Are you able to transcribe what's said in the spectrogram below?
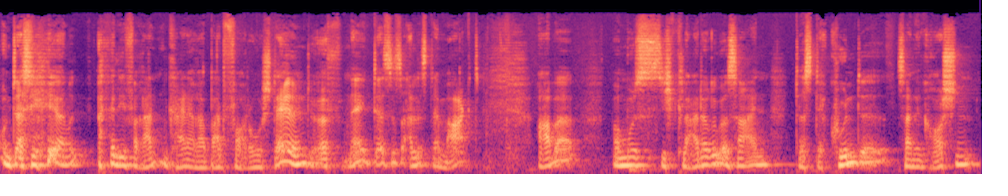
und dass sie ihren Lieferanten keine Rabattforderung stellen dürfen. Ne? Das ist alles der Markt. Aber man muss sich klar darüber sein, dass der Kunde seine Groschen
